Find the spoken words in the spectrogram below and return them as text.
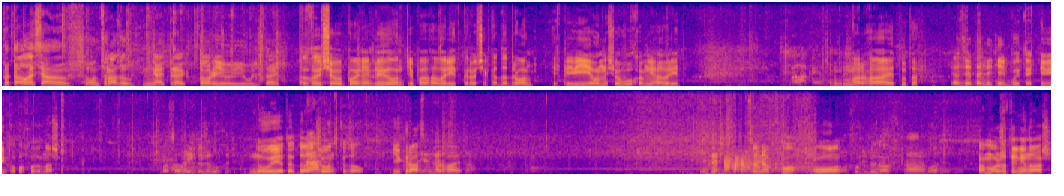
пыталась, он сразу меняет траекторию и улетает. Тут еще вы поняли, он типа говорит, короче, когда дрон, FPV, он еще в ухо мне говорит. Моргает тут. Сейчас где-то лететь будет FPV, походу, наша. Говорить уже в ухо? Ну это, да, Да? Джон сказал. И красный моргает. Санек. О, о, О. а может и не наш.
